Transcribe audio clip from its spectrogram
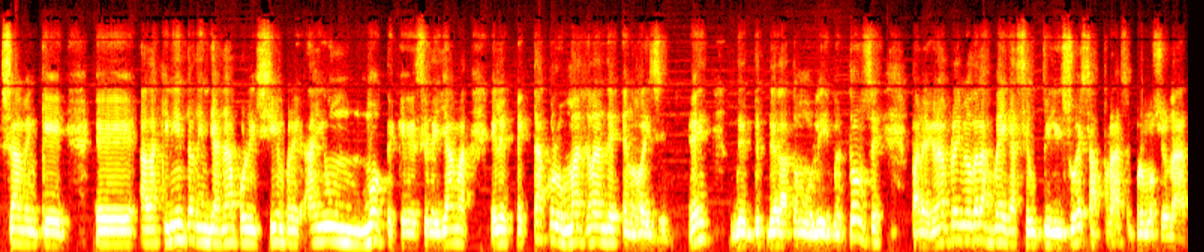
saben que eh, a las 500 de Indianapolis siempre hay un mote que se le llama el espectáculo más grande en racing. ¿Eh? del automovilismo. Entonces, para el Gran Premio de Las Vegas se utilizó esa frase promocional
